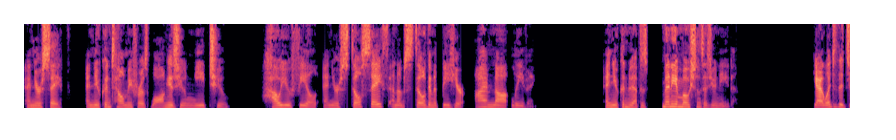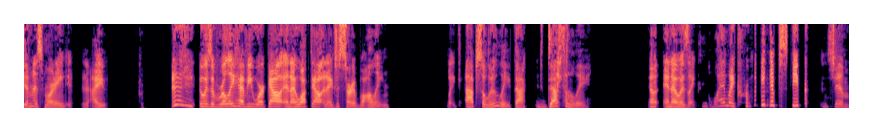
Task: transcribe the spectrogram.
and you're safe and you can tell me for as long as you need to how you feel and you're still safe and I'm still going to be here. I'm not leaving. And you can have as many emotions as you need. Yeah. I went to the gym this morning and I, it was a really heavy workout and I walked out and I just started bawling. Like, Absolutely. That definitely. Uh, and I was like, why am I crying? I'm in the gym.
